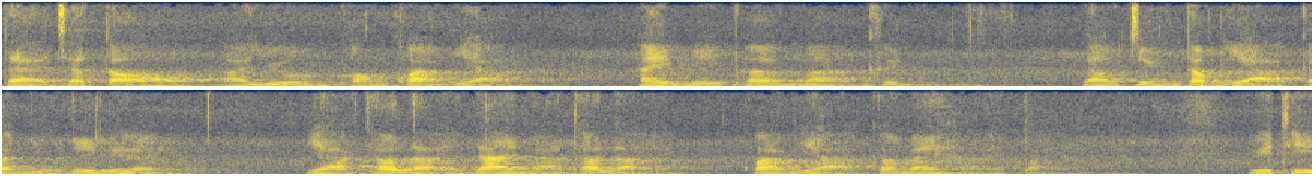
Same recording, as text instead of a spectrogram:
แต่จะต่ออายุของความอยาก ให้มีเพิ่มมากขึ้น เราจึงต้องอยากกันอยู่เรื่อยๆ อยากเท่าไหร่ได้มาเท่าไหร่ ความอยากก็ไม่หายไป วิธี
